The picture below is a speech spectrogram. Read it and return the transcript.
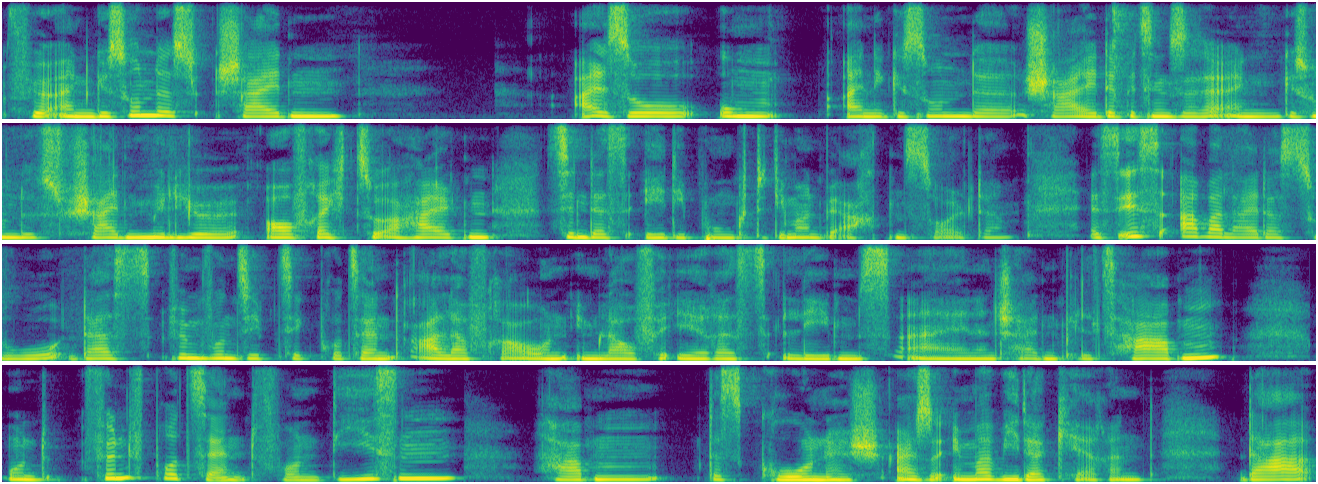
für ein gesundes Scheiden, also um eine gesunde Scheide bzw. ein gesundes Scheidenmilieu aufrechtzuerhalten, sind das eh die Punkte, die man beachten sollte. Es ist aber leider so, dass 75 Prozent aller Frauen im Laufe ihres Lebens einen Scheidenpilz haben und 5 Prozent von diesen haben das chronisch, also immer wiederkehrend. Da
